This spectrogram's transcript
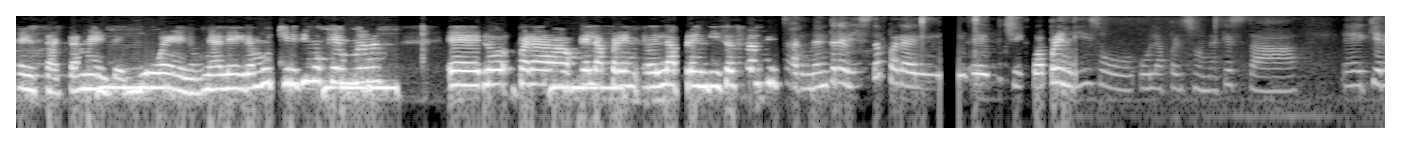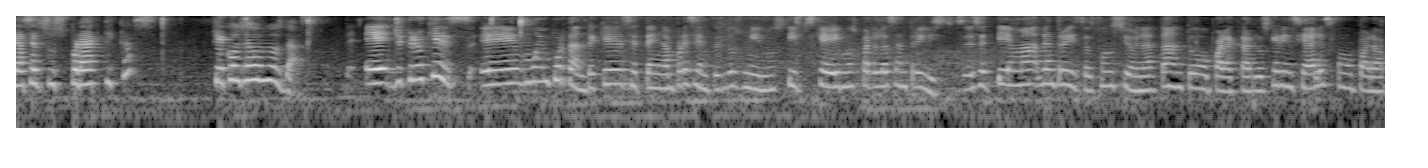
Exactamente. Bueno, me alegra muchísimo que más eh, lo- para el, apren- el aprendiz es fácil. Realizar una entrevista para el, chico aprendiz o, o la persona que está, eh, quiere hacer sus prácticas. ¿Qué consejos nos das? Eh, yo creo que es eh, muy importante que se tengan presentes los mismos tips que vimos para las entrevistas. Ese tema de entrevistas funciona tanto para cargos gerenciales como para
